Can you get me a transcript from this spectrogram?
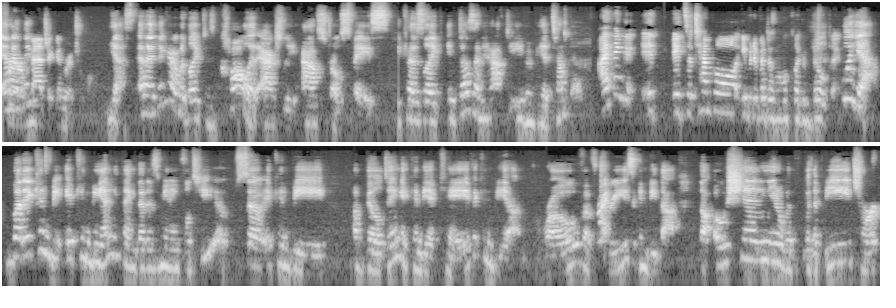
And for think magic and ritual. Yes, and I think I would like to call it actually astral space because, like, it doesn't have to even be a temple. I think it, it's a temple, even if it doesn't look like a building. Well, yeah, but it can be it can be anything that is meaningful to you. So it can be a building, it can be a cave, it can be a grove of Right. trees, it can be the the ocean, you know, with with a beach or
